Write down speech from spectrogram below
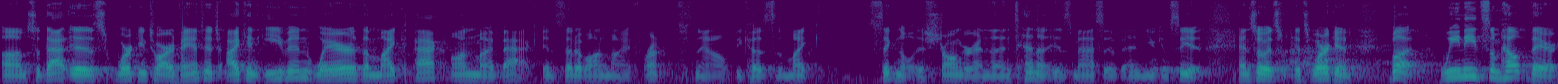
um, so that is working to our advantage. I can even wear the mic pack on my back instead of on my front now because the mic signal is stronger and the antenna is massive and you can see it, and so it's it's working. But we need some help there.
